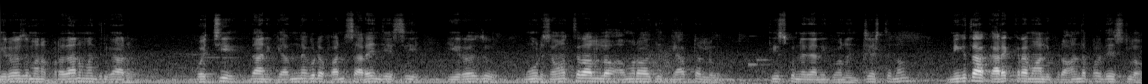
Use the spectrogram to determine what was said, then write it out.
ఈరోజు మన ప్రధానమంత్రి గారు వచ్చి దానికి అన్నీ కూడా ఫండ్స్ అరేంజ్ చేసి ఈరోజు మూడు సంవత్సరాల్లో అమరావతి క్యాపిటల్ తీసుకునేదానికి మనం చేస్తున్నాం. మిగతా కార్యక్రమాలు ఇప్పుడు ఆంధ్రప్రదేశ్లో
